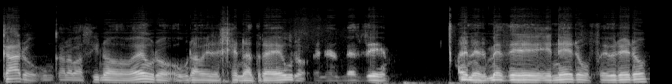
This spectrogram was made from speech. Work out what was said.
caro un calabacino a 2 euros o una berenjena a 3 euros en el mes de en el mes de enero o febrero,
